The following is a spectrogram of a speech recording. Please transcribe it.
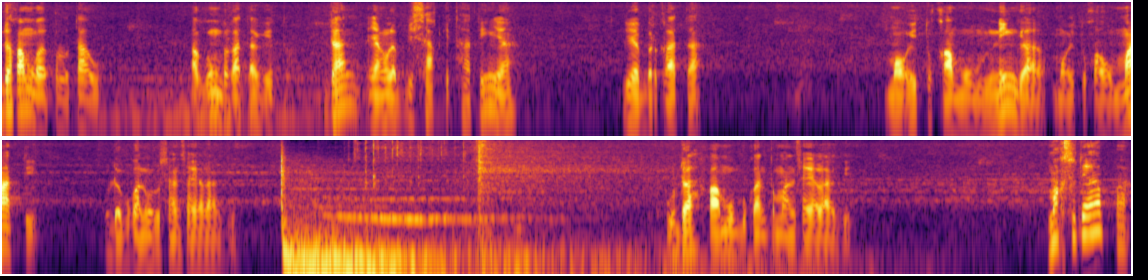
Udah kamu gak perlu tahu. Agung berkata gitu. Dan yang lebih sakit hatinya, dia berkata, mau itu kamu meninggal, mau itu kamu mati, udah bukan urusan saya lagi. Udah kamu bukan teman saya lagi. Maksudnya apa?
